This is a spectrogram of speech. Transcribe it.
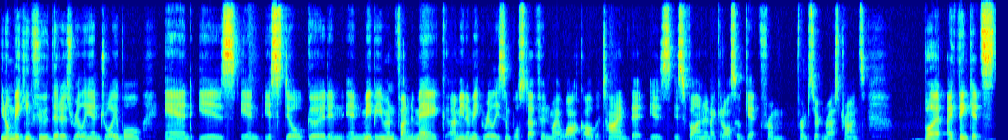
you know making food that is really enjoyable and is and is still good and and maybe even fun to make. I mean, I make really simple stuff in my wok all the time that is is fun and I could also get from from certain restaurants but I think it's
